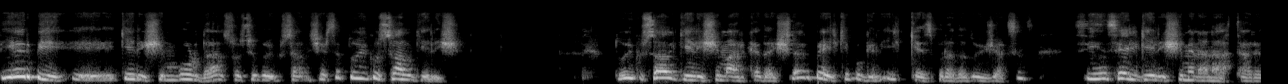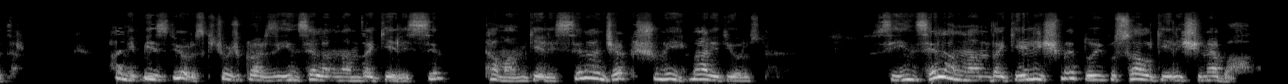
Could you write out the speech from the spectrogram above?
Diğer bir e, gelişim burada sosyoduygusal içerisinde duygusal gelişim. Duygusal gelişim arkadaşlar belki bugün ilk kez burada duyacaksınız zihinsel gelişimin anahtarıdır. Hani biz diyoruz ki çocuklar zihinsel anlamda gelişsin. Tamam gelişsin ancak şunu ihmal ediyoruz. Zihinsel anlamda gelişme duygusal gelişime bağlı.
